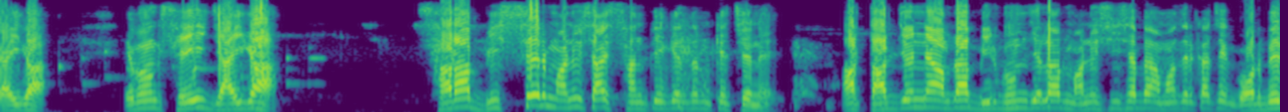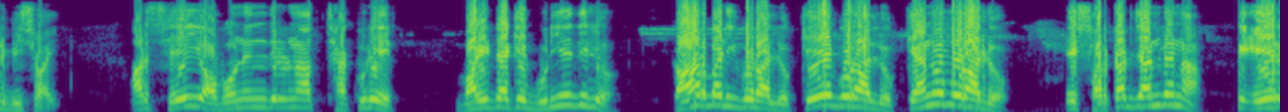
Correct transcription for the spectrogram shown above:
জায়গা এবং সেই জায়গা, সারা বিশ্বের মানুষ আজ শান্তিনিকেতনকে চেনে। আর তার জন্য আমরা বীরভূম জেলার মানুষ হিসাবে আমাদের কাছে গর্বের বিষয়। আর সেই অবনীন্দ্রনাথ ঠাকুরের বাড়িটাকে গুড়িয়ে দিল। কার বাড়ি গোড়ালো? কে গোড়ালো? কেন গোড়ালো? এই সরকার জানবে না। এর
